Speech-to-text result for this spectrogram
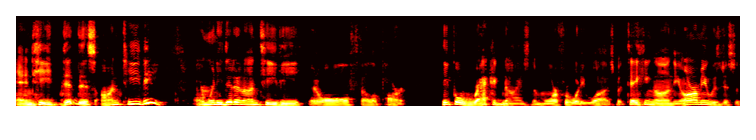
And he did this on TV. And when he did it on TV, it all fell apart. People recognized him more for what he was. But taking on the army was just a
